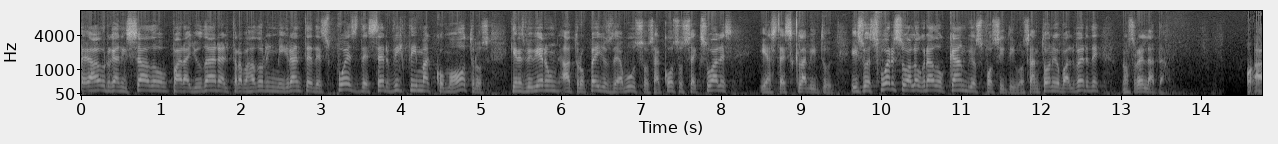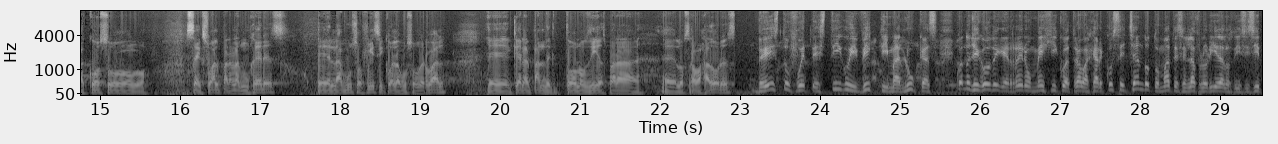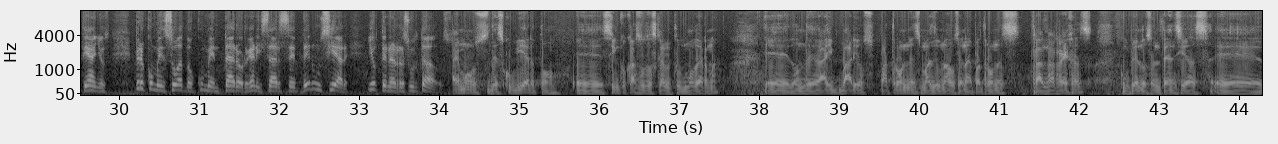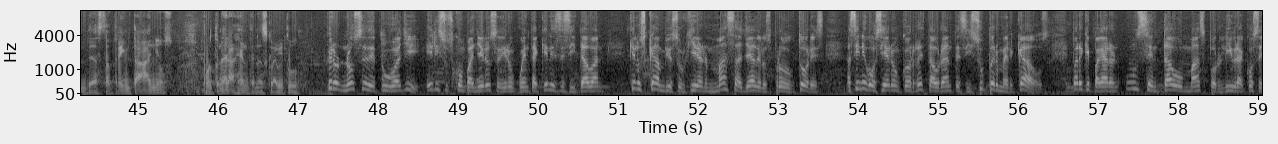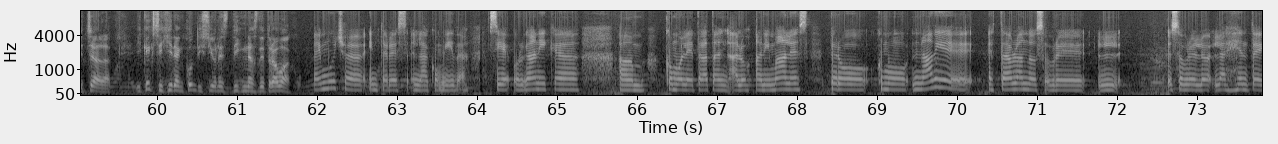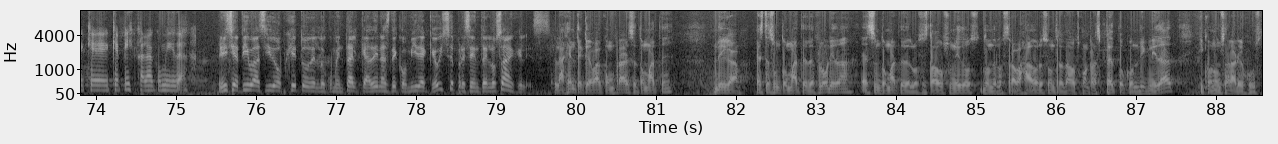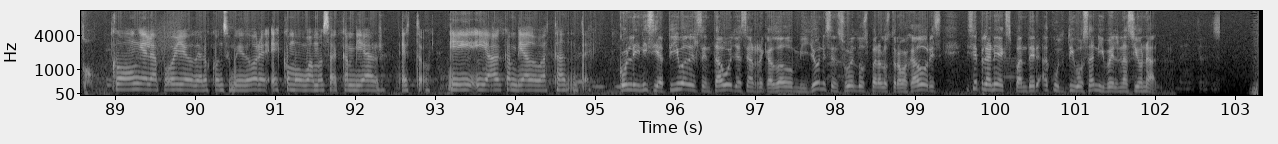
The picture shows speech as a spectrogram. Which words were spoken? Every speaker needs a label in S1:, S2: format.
S1: ha organizado para ayudar al trabajador inmigrante después de ser víctima como otros, quienes vivieron atropellos de abusos, acosos sexuales y hasta esclavitud. Y su esfuerzo ha logrado cambios positivos. Antonio Valverde nos relata.
S2: Acoso sexual para las mujeres, el abuso físico, el abuso verbal, eh, que era el pan de todos los días para eh, los trabajadores.
S3: De esto fue testigo y víctima Lucas cuando llegó de Guerrero, México a trabajar cosechando tomates en la Florida a los 17 años, pero comenzó a documentar, organizarse, denunciar y obtener resultados.
S2: Hemos descubierto eh, cinco casos de esclavitud moderna, eh, donde hay varios patrones, más de una docena de patrones tras las rejas, cumpliendo sentencias de hasta 30 años por tener a gente en esclavitud.
S3: Pero no se detuvo allí. Él y sus compañeros se dieron cuenta que necesitaban que los cambios surgieran más allá de los productores. Así negociaron con restaurantes y supermercados para que pagaran un centavo más por libra cosechada y que exigieran condiciones dignas de trabajo.
S4: Hay mucho interés en la comida, si es orgánica, um, cómo le tratan a los animales, pero como nadie está hablando sobre, sobre la gente que, que pisca la comida.
S3: La iniciativa ha sido objeto del documental Cadenas de Comida que hoy se presenta en Los Ángeles.
S2: La gente que va a comprar ese tomate diga, este es un tomate de Florida, este es un tomate de los Estados Unidos, donde los trabajadores son tratados con respeto, con dignidad y con un salario justo.
S4: Con el apoyo de los consumidores es como vamos a cambiar esto y, y ha cambiado bastante.
S3: Con la iniciativa del centavo ya se han recaudado millones en sueldos para los trabajadores y se planea expandir a cultivos a nivel nacional.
